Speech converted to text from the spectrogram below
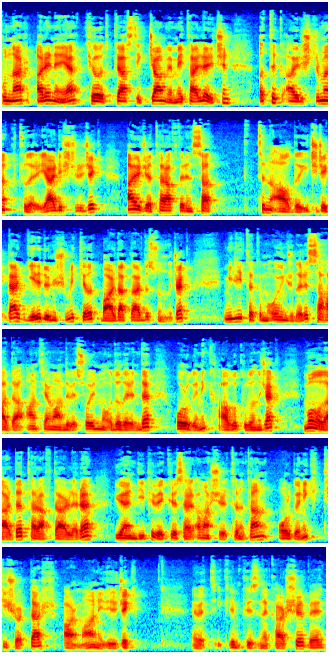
Bunlar arenaya kağıt, plastik, cam ve metaller için atık ayrıştırma kutuları yerleştirilecek. Ayrıca tarafların satın aldığı içecekler geri dönüşümlü kağıt bardaklarda sunulacak. Milli takım oyuncuları sahada, antrenmanda ve soyunma odalarında organik havlu kullanacak. Molalarda taraftarlara UNDP ve küresel amaçları tanıtan organik tişörtler armağan edilecek. Evet, iklim krizine karşı ve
